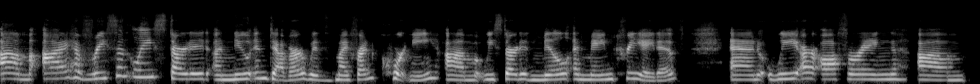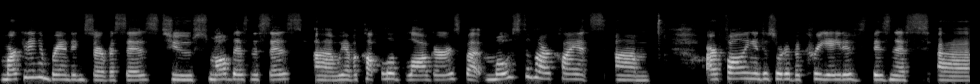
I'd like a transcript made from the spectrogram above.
um, I have recently started a new endeavor with my friend Courtney. Um, we started Mill and Main Creative, and we are offering um, marketing and branding services to small businesses. Uh, we have a couple of bloggers, but most of our clients um, are falling into sort of a creative business uh,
